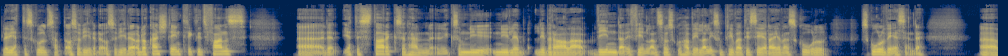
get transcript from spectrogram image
blev jätteskuldsatta och så vidare och så vidare och då kanske det inte riktigt fanns uh, den jättestark sån här liksom ny, nyliberala vindar i Finland som skulle ha velat liksom privatisera även skol, skolväsende. Uh, eh,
